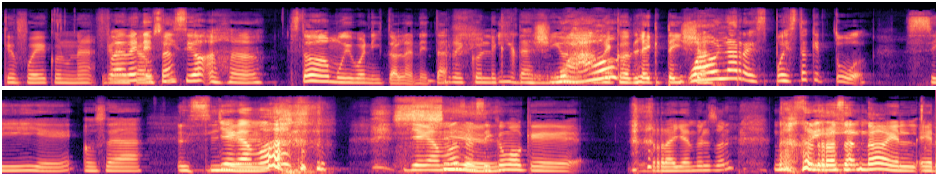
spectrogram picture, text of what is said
que fue con una Fue a beneficio, ajá. Estuvo muy bonito, la neta. causa. Recolectación. Guau, Recolectation. Wow, la respuesta que tuvo. Sí, eh, o sea, Sí, llegamos, llegamos Sí, así eh. como que rayando el sol, no, Sí. rozando el, el,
